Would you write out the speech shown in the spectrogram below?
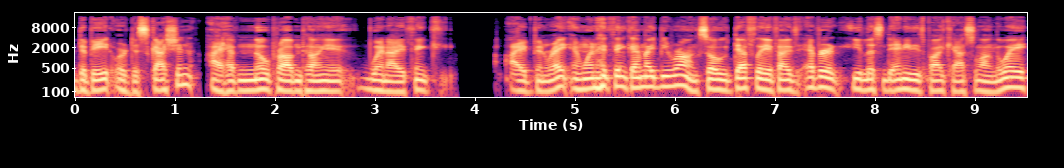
debate or discussion. I have no problem telling you when I think I've been right and when I think I might be wrong. So definitely, if I've ever you listen to any of these podcasts along the way,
